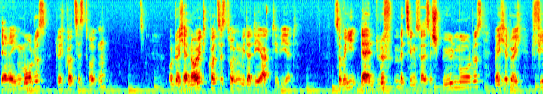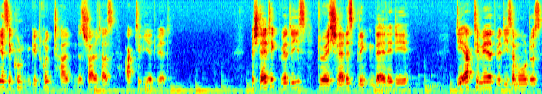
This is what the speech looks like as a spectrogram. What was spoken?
der Regenmodus durch kurzes Drücken und durch erneut kurzes Drücken wieder deaktiviert, sowie der Entlüften bzw. Spülmodus, welcher durch 4 Sekunden gedrückt halten des Schalters aktiviert wird. Bestätigt wird dies durch schnelles Blinken der LED. Deaktiviert wird dieser Modus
